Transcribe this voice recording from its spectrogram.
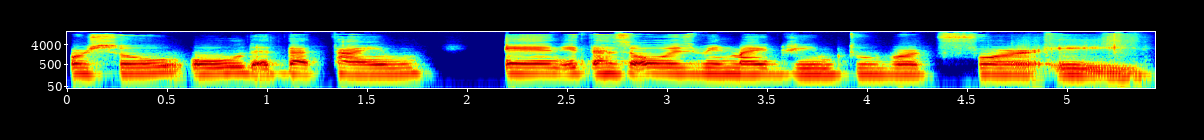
or so old at that time. And it has always been my dream to work for a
